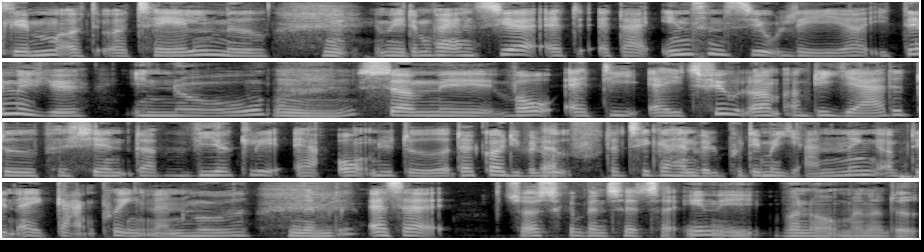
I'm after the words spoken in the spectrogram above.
glemme at, at tale med, mm. med dem omkring. Han siger, at, at der er intensiv læger i det miljø i Norge, mm. som, øh, hvor at de er i tvivl om, om de hjertedøde patienter virkelig er ordentligt døde. Og der går de vel ja. ud, der tænker han vel på det med hjernen, ikke? om den er i gang på en eller anden måde. Nemlig. Altså, så skal man sætte sig ind i, hvornår man er død.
